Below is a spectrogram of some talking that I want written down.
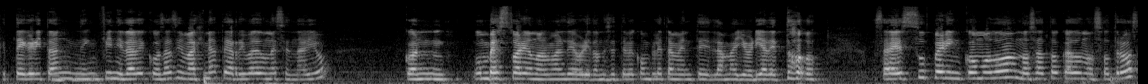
que te gritan infinidad de cosas, imagínate arriba de un escenario con un vestuario normal de abrir donde se te ve completamente la mayoría de todo. O sea, es súper incómodo, nos ha tocado a nosotros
